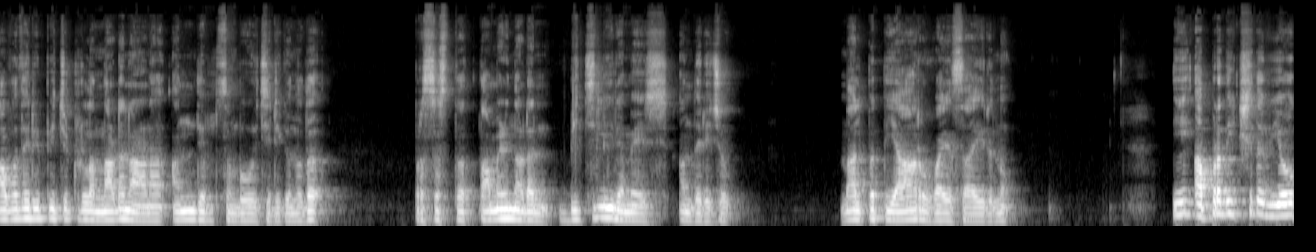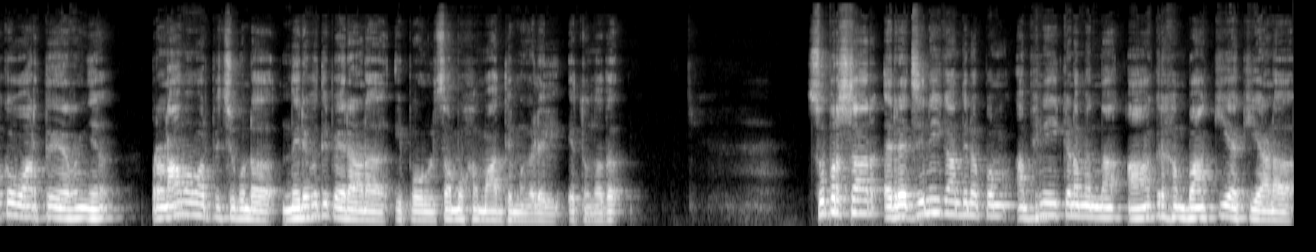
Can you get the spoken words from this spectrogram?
അവതരിപ്പിച്ചിട്ടുള്ള നടനാണ് അന്ത്യം സംഭവിച്ചിരിക്കുന്നത്. പ്രശസ്ത തമിഴ് നടൻ ബിജ്ലി രമേശ് അന്തരിച്ചു. നാൽപ്പത്തിയാറ് വയസ്സായിരുന്നു. ഈ അപ്രതീക്ഷിത വിയോഗ വാർത്തയറിഞ്ഞ് പ്രണാമമർപ്പിച്ചുകൊണ്ട് നിരവധി പേരാണ് ഇപ്പോൾ സമൂഹ മാധ്യമങ്ങളിൽ എത്തുന്നത്. സൂപ്പർസ്റ്റാർ രജനീകാന്തിനൊപ്പം അഭിനയിക്കണമെന്ന ആഗ്രഹം ബാക്കിയാക്കിയാണ്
